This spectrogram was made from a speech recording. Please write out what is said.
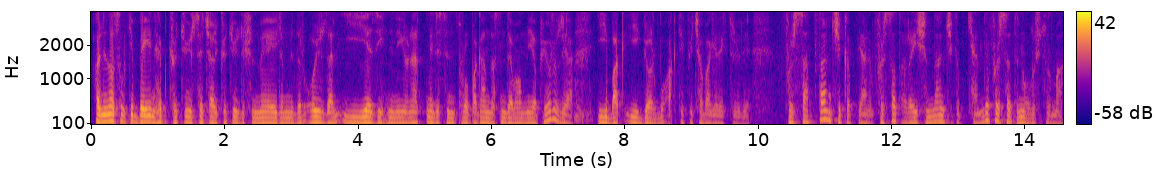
hani nasıl ki beyin hep kötüyü seçer, kötüyü düşünmeye eğilimlidir. O yüzden iyiye zihnini yöneltmelisin propagandasını devamlı yapıyoruz ya. İyi bak, iyi gör bu aktif bir çaba gerektiriyor diye. Fırsattan çıkıp yani fırsat arayışından çıkıp kendi fırsatını oluşturma,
